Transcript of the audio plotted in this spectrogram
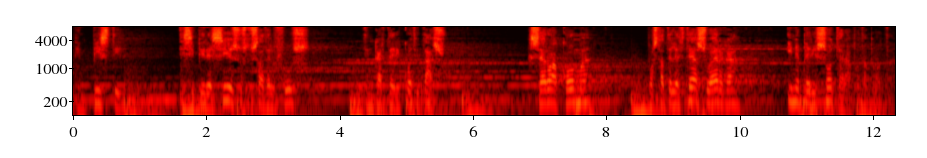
την πίστη, τις υπηρεσίες σου στους αδελφούς, την καρτερικότητά σου. Ξέρω ακόμα πως τα τελευταία σου έργα είναι περισσότερα από τα πρώτα.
